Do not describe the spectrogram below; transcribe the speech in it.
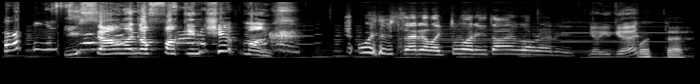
talking in You sound like a fucking chipmunk. We've said it like 20 times already. Yo, you good? What the?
